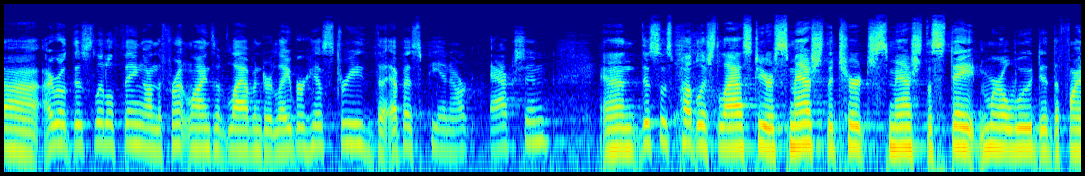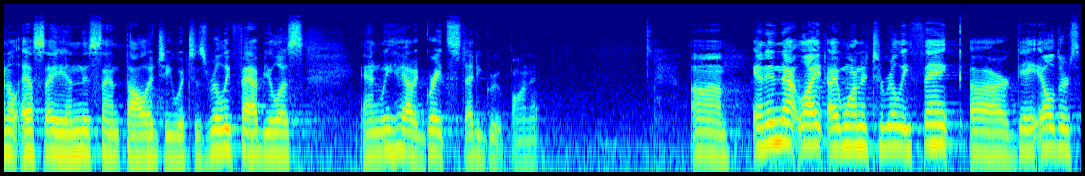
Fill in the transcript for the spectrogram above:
Uh, I wrote this little thing on the front lines of lavender labor history, the FSP in action. And this was published last year Smash the Church, Smash the State. Merle Woo did the final essay in this anthology, which is really fabulous. And we had a great study group on it. Um, and in that light, I wanted to really thank our gay elders,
